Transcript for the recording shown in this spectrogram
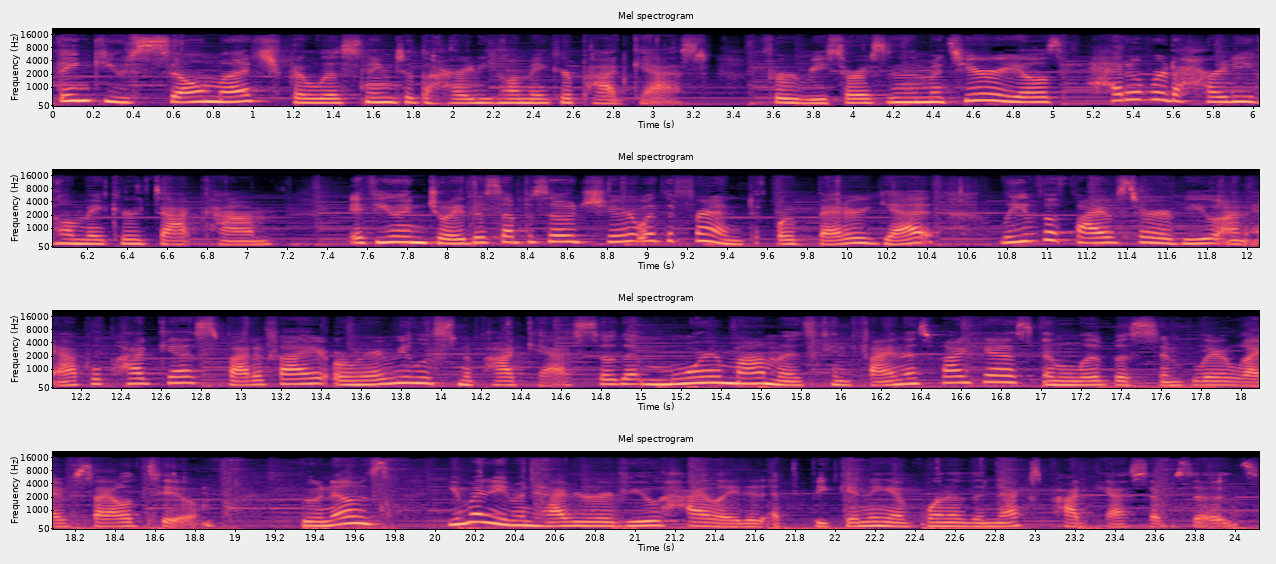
Thank you so much for listening to the Hearty Homemaker podcast. For resources and materials, head over to heartyhomemaker.com. If you enjoyed this episode, share it with a friend, or better yet, leave a five star review on Apple Podcasts, Spotify, or wherever you listen to podcasts so that more mamas can find this podcast and live a simpler lifestyle too. Who knows? You might even have your review highlighted at the beginning of one of the next podcast episodes.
